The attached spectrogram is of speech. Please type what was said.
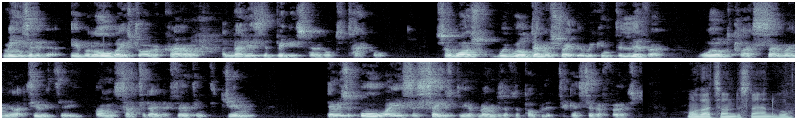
means that it, it will always draw a crowd, and that is the biggest hurdle to tackle. So, whilst we will demonstrate that we can deliver world class ceremonial activity on Saturday, the 13th of June, there is always the safety of members of the public to consider first. Well, that's understandable.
